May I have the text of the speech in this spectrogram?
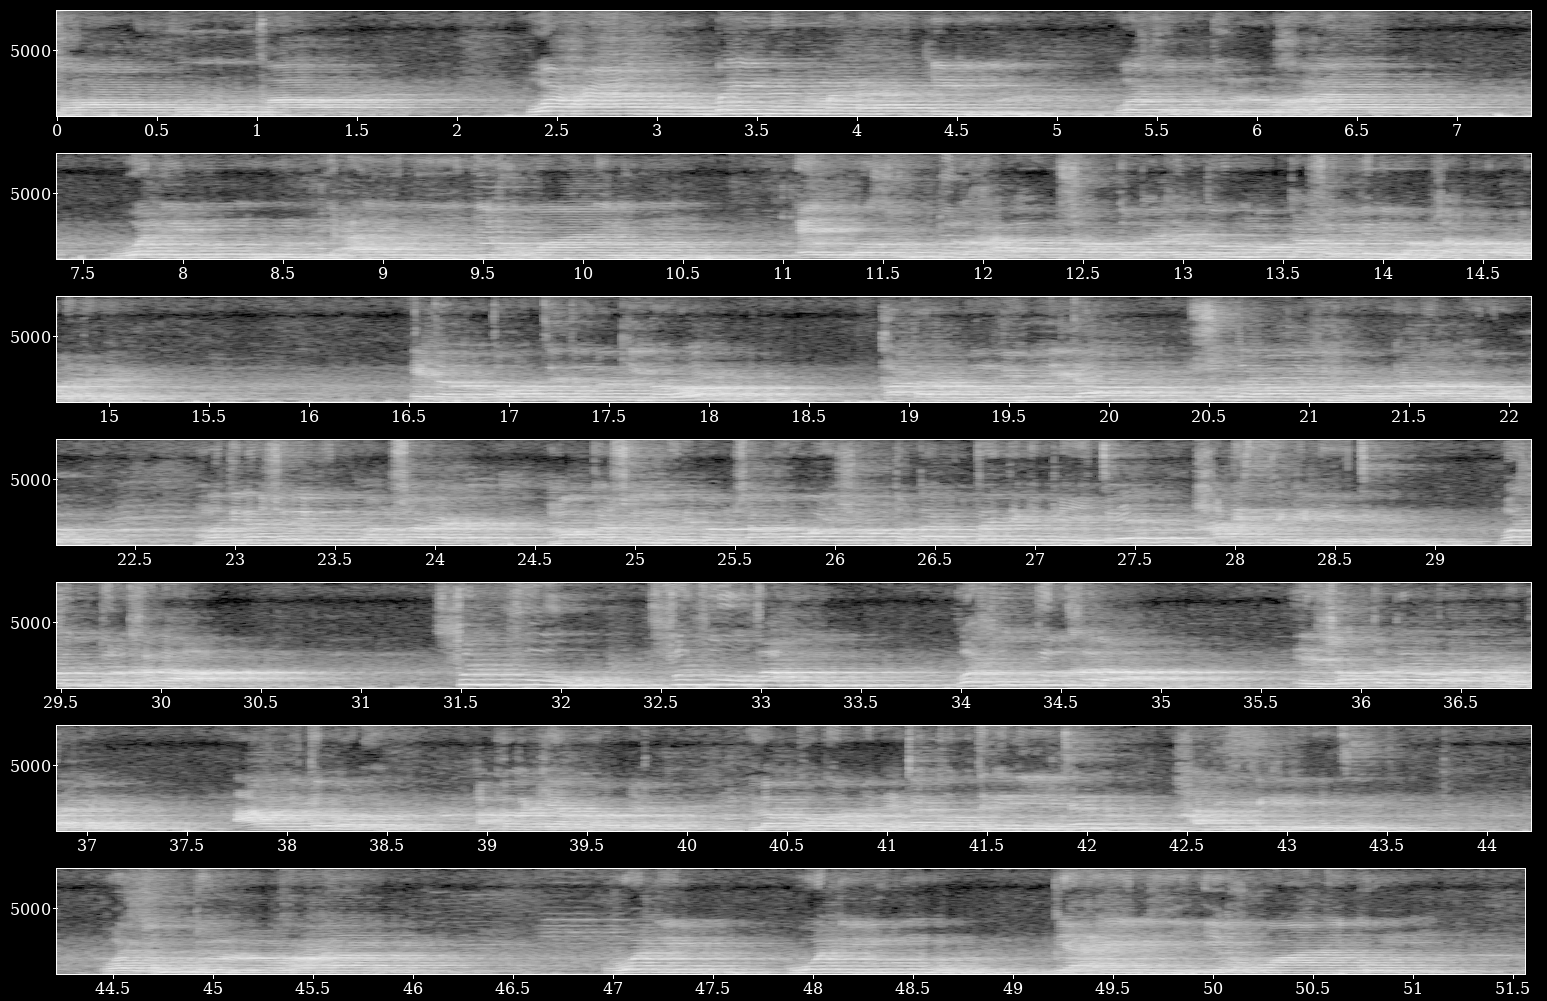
صافوفا وحادوا بين الملائكة লক্ষ্য করবেন এটা কোথেকে নিয়েছেন হাদিস থেকে নিয়েছেন ওয়াসুদ্দুল কোরআন ওয়ালি ওয়ালিনুন বিআইদি ইখওয়ানিকুম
